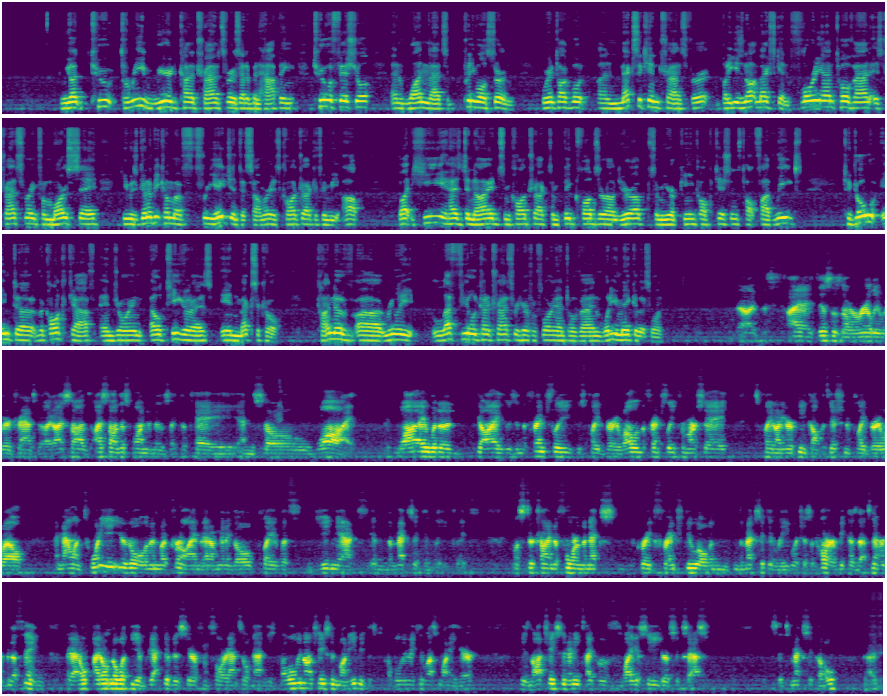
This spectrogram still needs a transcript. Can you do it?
We got two, three weird kind of transfers that have been happening. Two official, and one that's pretty well certain. we're going to talk about a Mexican transfer, but he's not Mexican. Florian Thauvin is transferring from Marseille. He was going to become a free agent this summer. His contract is going to be up, but he has denied some contracts, some big clubs around Europe, some European competitions, top five leagues, to go into the CONCACAF and join El Tigres in Mexico. Kind of uh, really left field kind of transfer here from Florian Thauvin. What do you make of this one? Uh, I this is a really weird transfer. Like I saw I saw this one and it was like okay, and so why? Like, why would a guy who's in the French league, who's played very well in the French league for Marseille, has played on European competition and played very well, and now I'm 28 years old, I'm in my prime, and I'm gonna go play with Gignac in the Mexican league. Like unless they're trying to form the next great French duo in the Mexican league, which isn't hard because that's never been a thing. I don't I don't know what the objective is here from Florian Thauvin. He's probably not chasing money because he's probably making less money here. He's not chasing any type of legacy or success. It's, it's Mexico. Uh,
